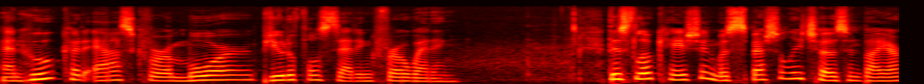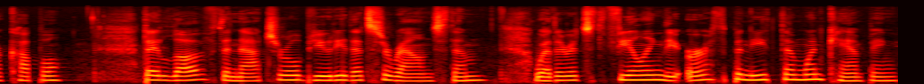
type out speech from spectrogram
And who could ask for a more beautiful setting for a wedding? This location was specially chosen by our couple they love the natural beauty that surrounds them, whether it's feeling the earth beneath them when camping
